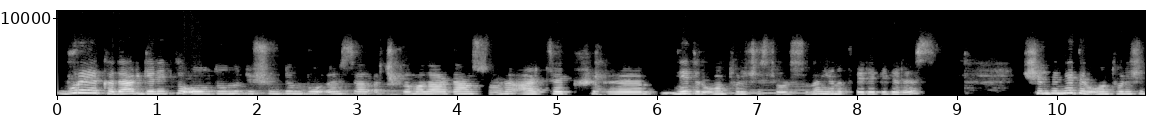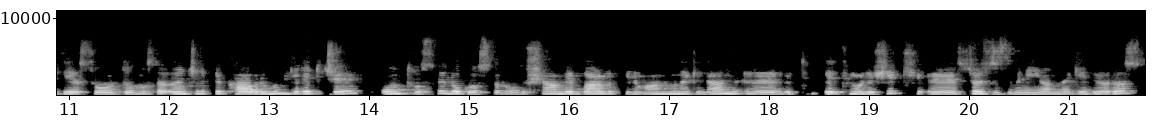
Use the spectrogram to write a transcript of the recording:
buraya kadar gerekli olduğunu düşündüğüm bu önsel açıklamalardan sonra artık e, nedir ontoloji sorusuna yanıt verebiliriz. Şimdi nedir ontoloji diye sorduğumuzda öncelikle kavramın gerekçe ontos ve logostan oluşan ve varlık bilim anlamına gelen e, etimolojik e, söz diziminin yanına geliyoruz.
